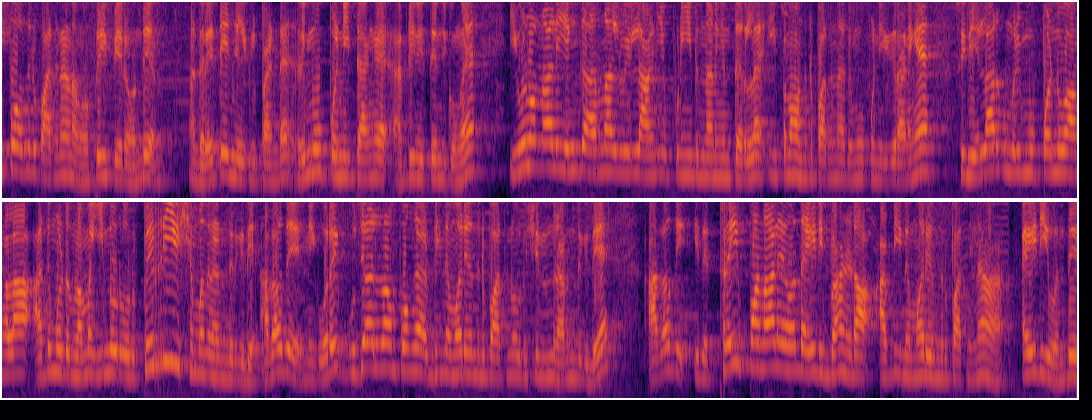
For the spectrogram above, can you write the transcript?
இப்போ வந்துட்டு பார்த்தீங்கன்னா நம்ம ஃப்ரீ ஃபயர் வந்து அந்த ரெட் ஏஞ்சல் பேண்ட்டை ரிமூவ் பண்ணிட்டாங்க அப்படின்னு தெரிஞ்சுக்கோங்க. இவ்வளோ நாள் எங்கே அருணாள் வீட்டில் அணியை பிடிங்கிட்டு இருந்தானுங்கன்னு தெரில இப்போ தான் வந்துட்டு பார்த்தீங்கன்னா ரிமூவ் பண்ணியிருக்கிறானுங்க ஸோ இது எல்லாருக்கும் ரிமூவ் பண்ணுவாங்களா? அது மட்டும் இல்லாமல் இன்னொரு ஒரு பெரிய விஷயம் வந்து நடந்திருக்குது. அதாவது இன்றைக்கி ஒரே குஜால் தான் போங்க அப்படின்ற மாதிரி வந்துட்டு பார்த்தீங்கன்னா ஒரு விஷயம் வந்து நடந்துக்குது அதாவது இதை ட்ரை பண்ணாலே வந்து ஐடி பேனடா அப்படின்ற மாதிரி வந்துட்டு பார்த்தீங்கன்னா ஐடி வந்து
